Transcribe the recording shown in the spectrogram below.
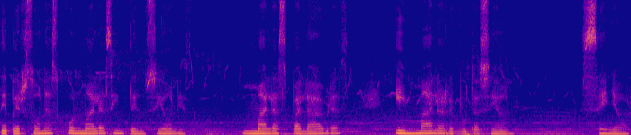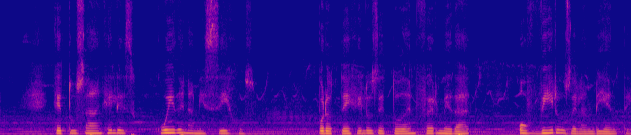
de personas con malas intenciones, malas palabras y mala reputación. Señor, que tus ángeles cuiden a mis hijos, protégelos de toda enfermedad o virus del ambiente,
